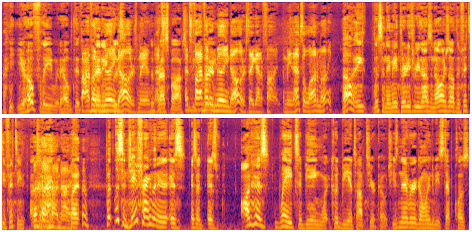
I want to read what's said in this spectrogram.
you hopefully would hope that Five hundred million dollars, man. The That's- press box. That's five hundred million dollars they got to find. I mean, that's a lot of money. Well, they listen. They made thirty three thousand dollars off the 50-50 uh, tonight. Nice. But but listen, James Franklin is is a is on his way to being what could be a top tier coach. He's never going to be a step close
